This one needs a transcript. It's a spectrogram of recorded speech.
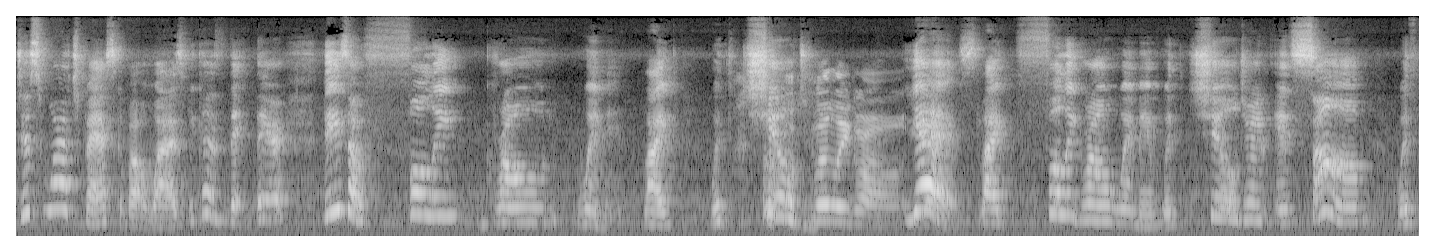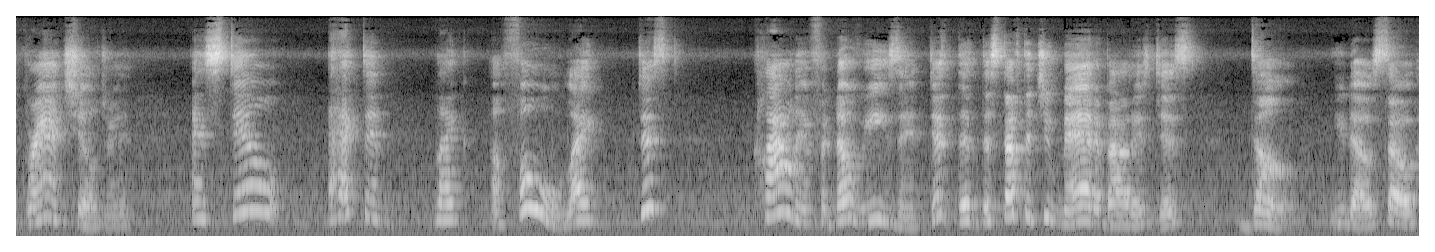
just watch Basketball Wives because they- they're these are fully grown women, like with children. Fully grown. Yes, like fully grown women with children and some with grandchildren, and still acting like a fool, like just clowning for no reason. Just the, the stuff that you mad about is just dumb. You know, so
